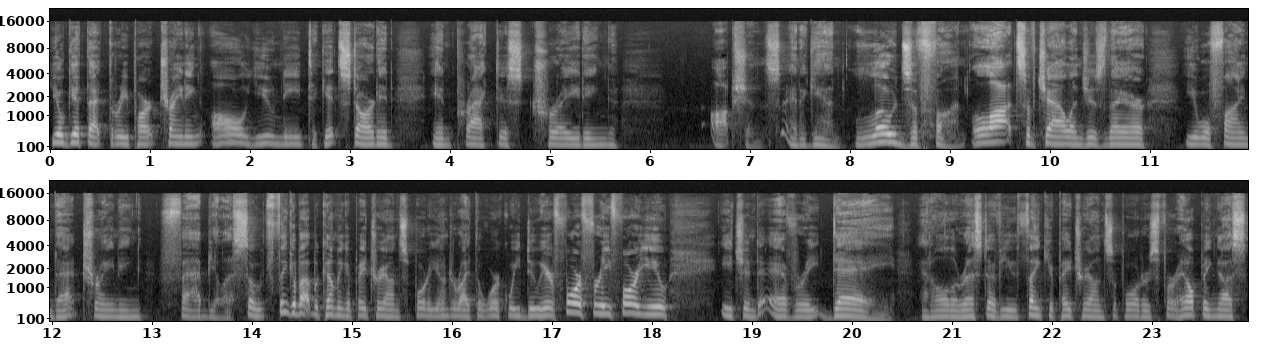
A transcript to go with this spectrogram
you'll get that three part training, all you need to get started in practice trading options. And again, loads of fun, lots of challenges there. You will find that training fabulous. So think about becoming a Patreon supporter. You underwrite the work we do here for free for you. each and every day. And all the rest of you, thank your Patreon supporters, for helping us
